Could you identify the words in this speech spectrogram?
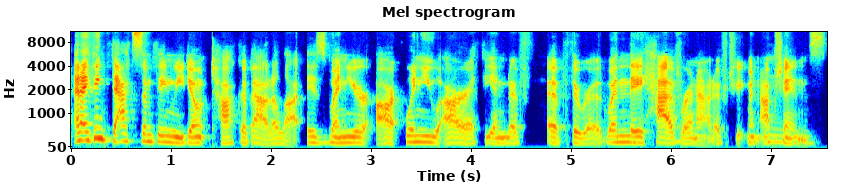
and I think that's something we don't talk about a lot is when you're are when you are at the end of, of the road, when they have run out of treatment Mm. options.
